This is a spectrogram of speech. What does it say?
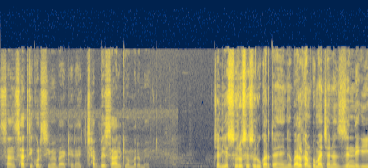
संसद की कुर्सी में बैठे रहे 26 साल की उम्र में। चलिए शुरू से शुरू करते हैं welcome to my channel Zindagi.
